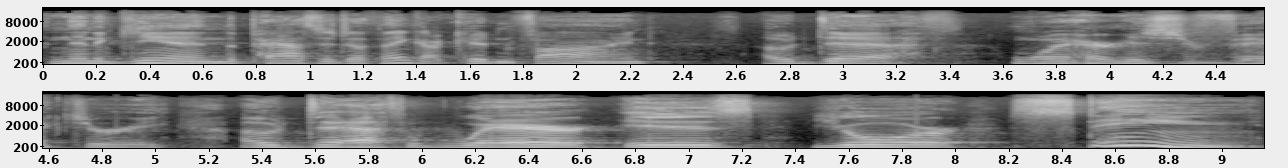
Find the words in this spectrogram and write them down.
And then again, the passage I think I couldn't find Oh, death, where is your victory? Oh, death, where is your sting?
